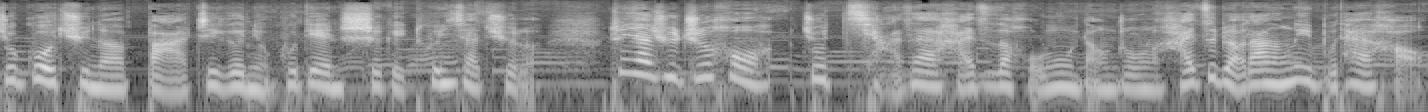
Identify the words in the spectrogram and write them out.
就过去呢，把这个纽扣电池给吞下去了。吞下去之后，就卡在孩子的喉咙当中了。孩子表达能力不太好，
